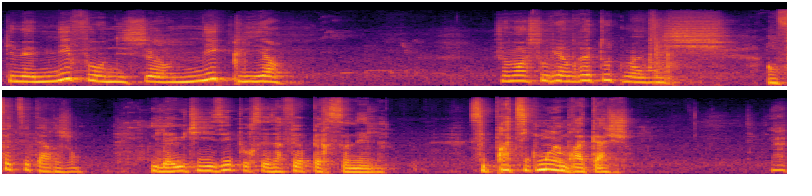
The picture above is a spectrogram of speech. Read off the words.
qui n'est ni fournisseur ni client. Je m'en souviendrai toute ma vie. En fait, cet argent, il a utilisé pour ses affaires personnelles. C'est pratiquement un braquage. Il y a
